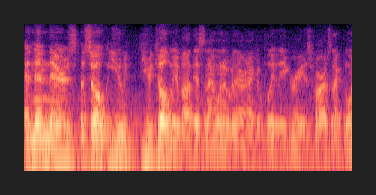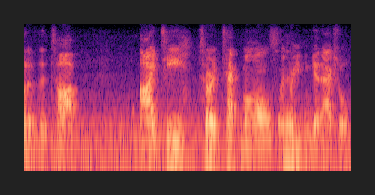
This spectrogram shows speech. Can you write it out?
And then there's so you you told me about this, and I went over there, and I completely agree. As far as like one of the top IT sort of tech malls, like where you can get actual,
